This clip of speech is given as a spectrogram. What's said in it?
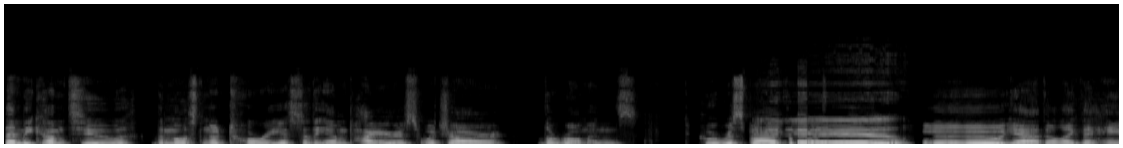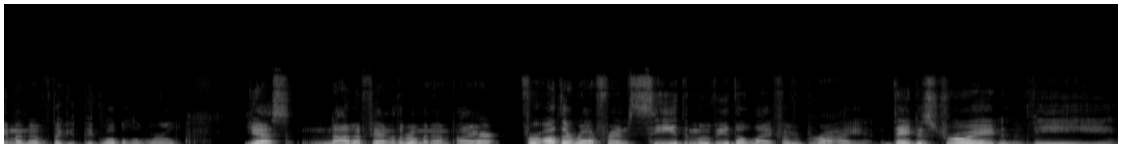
Then we come to the most notorious of the empires, which are the Romans, who are responsible. Ooh. Ooh, yeah, they're like the Haman of the, the global world. Yes, not a fan of the Roman Empire. For other reference, see the movie The Life of Brian. They destroyed the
